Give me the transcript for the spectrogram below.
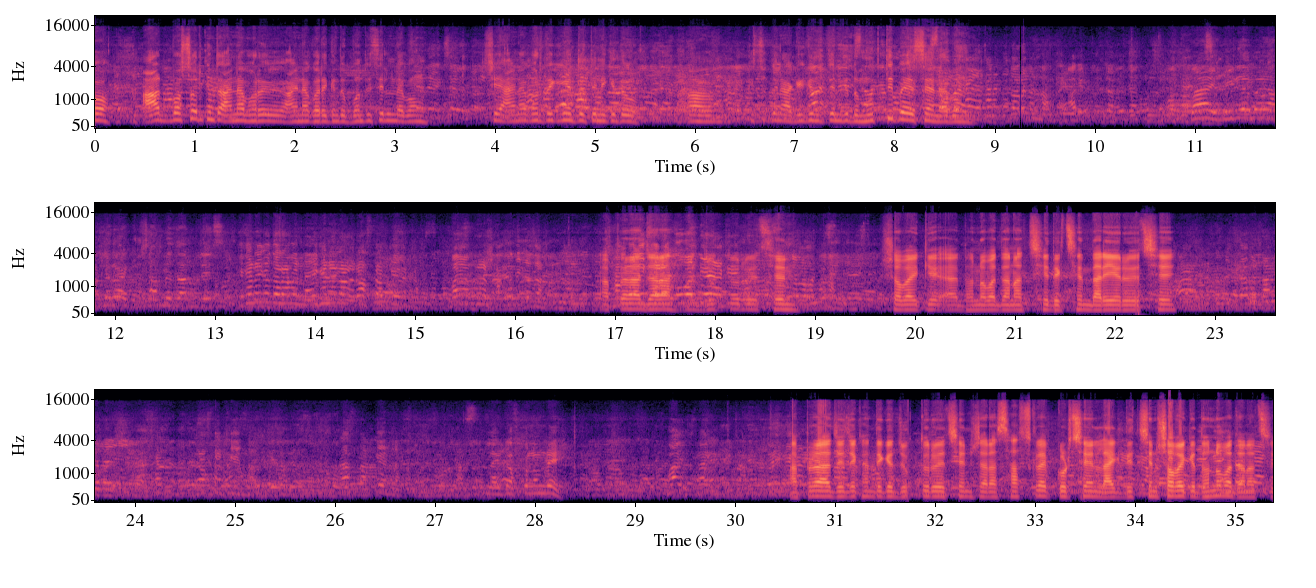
আট বছর কিন্তু আয়না ঘরে আয়না ঘরে কিন্তু বন্দী ছিলেন এবং সেই আয়না ঘর থেকে কিন্তু তিনি কিন্তু আহ, কিছুদিন আগে কিন্তু তিনি কিন্তু মুক্তি পেয়েছেন এবং ভাই মিডিয়া ভাই আপনারা একটু সামনে যান please। আপনারা যারা যুক্ত রয়েছেন সবাইকে ধন্যবাদ জানাচ্ছি। দেখছেন দাঁড়িয়ে রয়েছে। আপনারা যে যেখান থেকে যুক্ত রয়েছেন যারা সাবস্ক্রাইব করছেন লাইক দিচ্ছেন সবাইকে ধন্যবাদ জানাচ্ছি।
